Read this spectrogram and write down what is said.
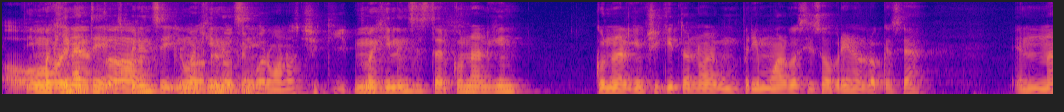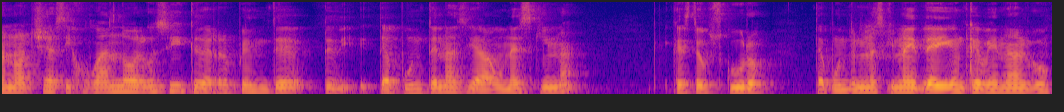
Oh, Imagínate, neta, espérense, imagínense. no tengo hermanos chiquitos. Imagínense estar con alguien, con alguien chiquito, ¿no? Algún primo, algo así, sobrino, lo que sea. En una noche así jugando o algo así, que de repente te, te apunten hacia una esquina, que esté oscuro. Te apunten a una esquina y te digan que ven algo.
